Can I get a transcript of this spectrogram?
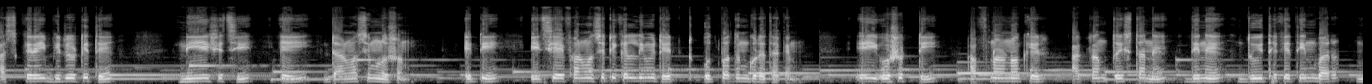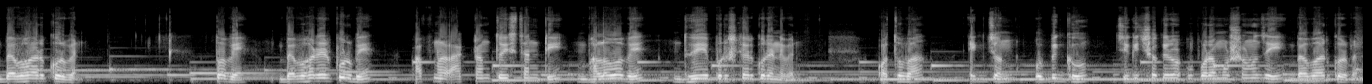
আজকের এই ভিডিওটিতে নিয়ে এসেছি এই ডার্মাসিম লোশন এটি এসিআই ফার্মাসিউটিক্যাল লিমিটেড উৎপাদন করে থাকেন। এই ওষুধটি আপনার নখের আক্রান্ত স্থানে দিনে দুই থেকে তিনবার ব্যবহার করবেন। তবে ব্যবহারের পূর্বে আপনার আক্রান্ত স্থানটি ভালোভাবে ধুয়ে পরিষ্কার করে নেবেন, অথবা একজন অভিজ্ঞ চিকিৎসকের পরামর্শ অনুযায়ী ব্যবহার করবেন।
